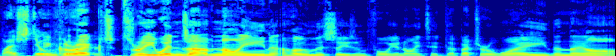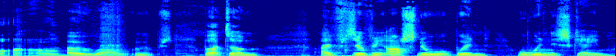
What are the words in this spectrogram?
But I still think- Incorrect. Three wins out of nine at home this season for United. They're better away than they are at home. oh well, oops. But um, I still think Arsenal will win. Will win this game.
